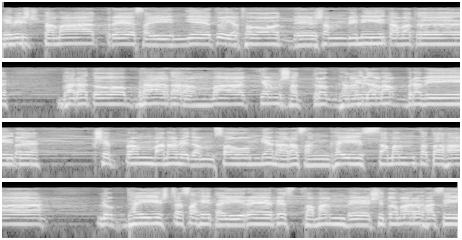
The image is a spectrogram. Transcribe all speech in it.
निविष्टमात्रे सैन्ये तु यथोद्देशम् विनीतवत्। भरतो भ्रातरम् वाक्यम् शत्रुघ्नमिदमब्रवीत्। क्षिप्रम् वनमिदम् सौम्य नरसङ्घैः समन्ततः लुब्धैश्च सहितैरेऽपि स्तमन्वेषितुमर्हसि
